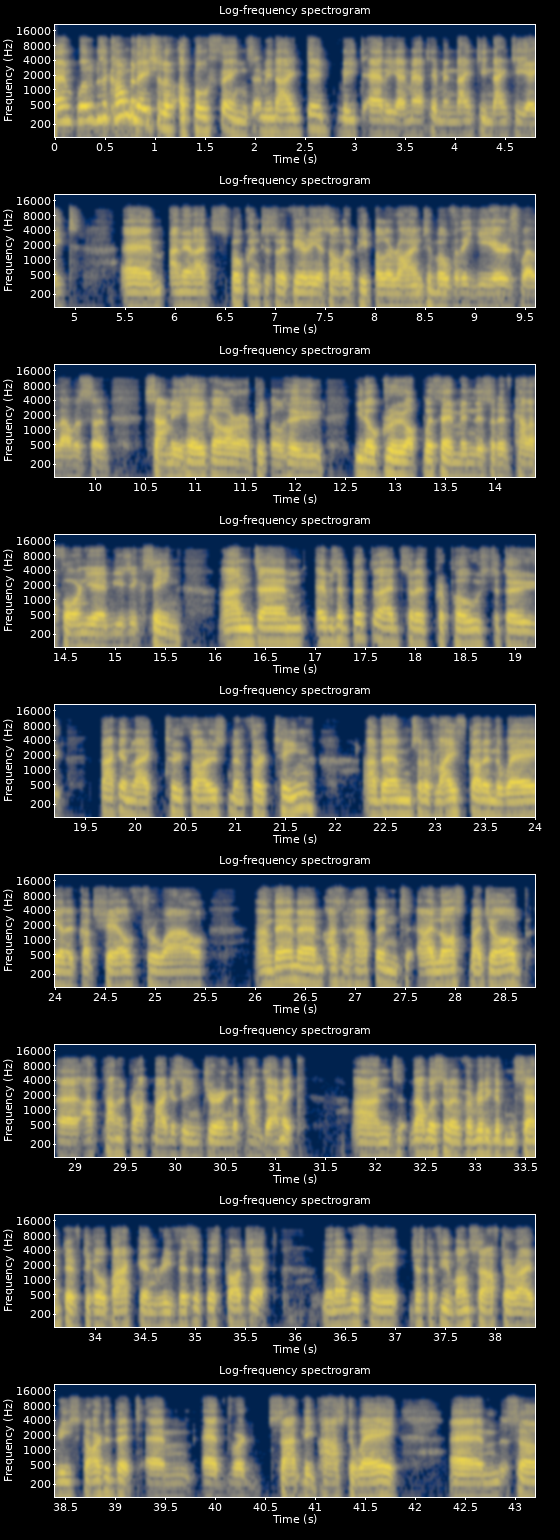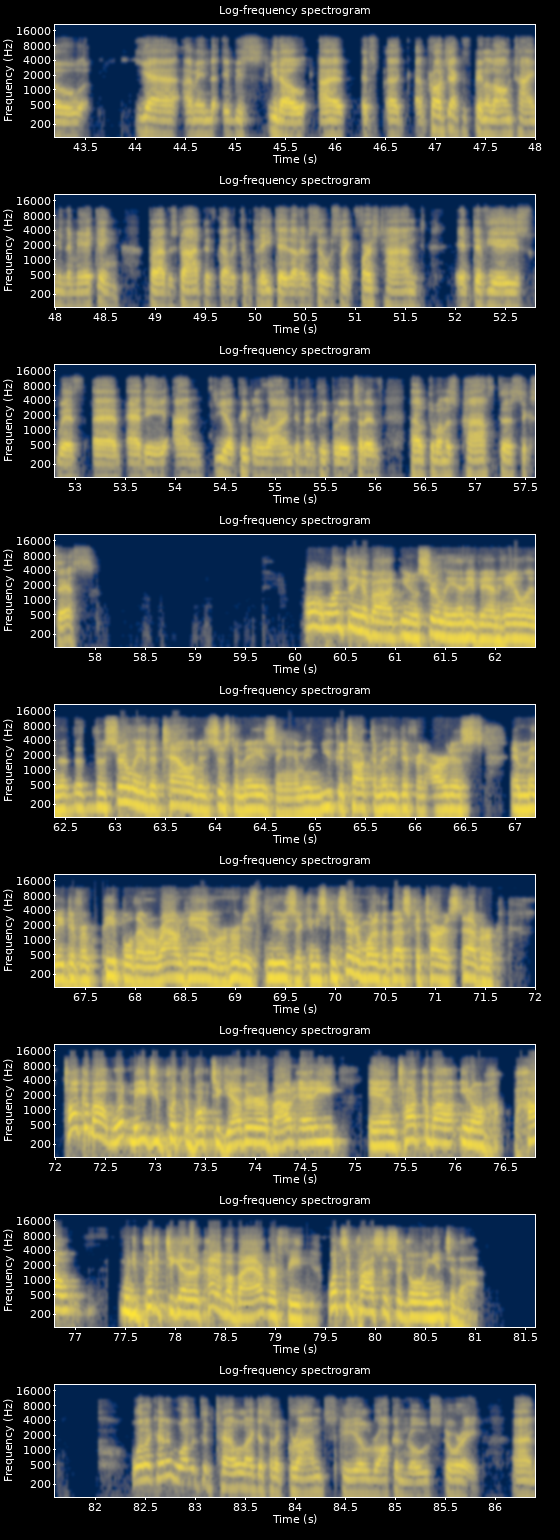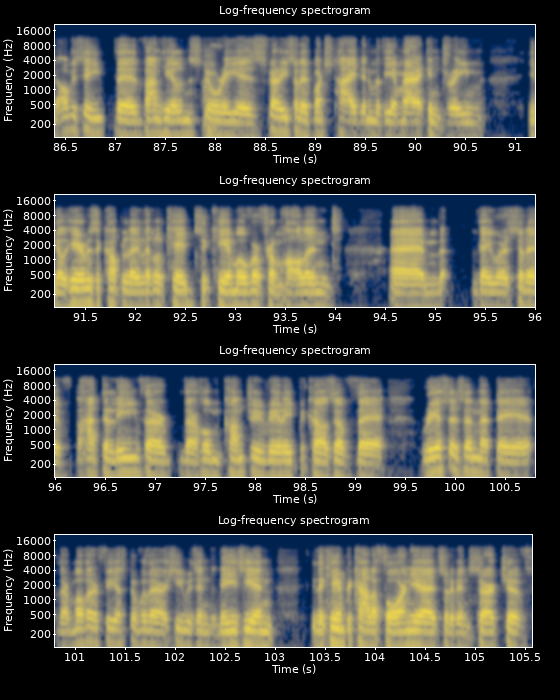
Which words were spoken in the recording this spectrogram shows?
Um, well, it was a combination of, of, both things. I mean, I did meet Eddie. I met him in 1998. Um, and then I'd spoken to sort of various other people around him over the years, whether that was sort of Sammy Hagar or people who, you know, grew up with him in the sort of California music scene. And um, it was a book that I'd sort of proposed to do back in like 2013. And then sort of life got in the way and it got shelved for a while. And then, um, as it happened, I lost my job uh, at Planet Rock magazine during the pandemic. And that was sort of a really good incentive to go back and revisit this project. Then, obviously, just a few months after I restarted it, um, Edward sadly passed away. Um, so, yeah, I mean, it was, you know, I, it's a, a, project that's been a long time in the making, but I was glad to have got it completed. And it was, so it was like firsthand interviews with uh, Eddie and you know people around him and people who sort of helped him on his path to success. Well, one thing about you know certainly Eddie Van Halen, the, the, certainly the talent is just amazing. I mean, you could talk to many different artists and many different people that were around him or heard his music, and he's considered one of the best guitarists ever. Talk about what made you put the book together about Eddie, and talk about you know how when you put it together, kind of a biography. What's the process of going into that? Well, I kind of wanted to tell like a sort of grand scale rock and roll story. And obviously, the Van Halen story is very sort of much tied in with the American dream. You know, here was a couple of little kids who came over from Holland. Um, they were sort of had to leave their their home country really because of the racism that they their mother faced over there. She was Indonesian. They came to California sort of in search of,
